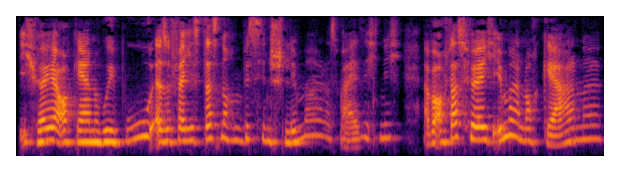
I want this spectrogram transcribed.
ich höre ja auch gerne Huibu. Also vielleicht ist das noch ein bisschen schlimmer, das weiß ich nicht. Aber auch das höre ich immer noch gerne.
